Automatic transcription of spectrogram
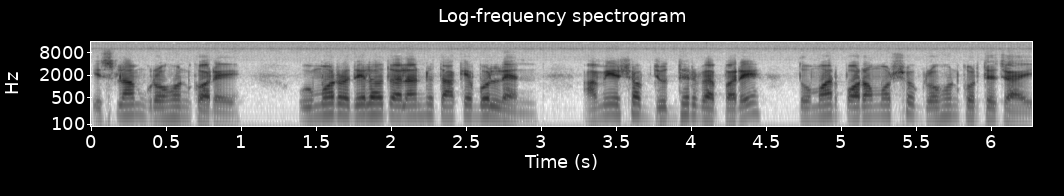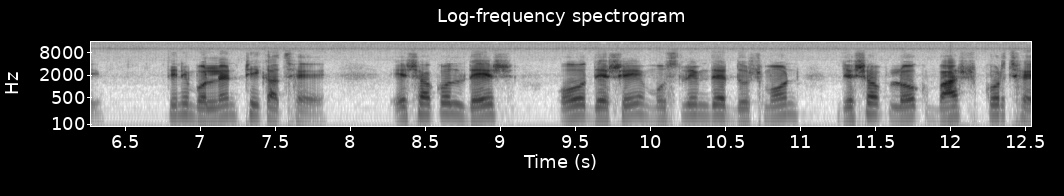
ইসলাম গ্রহণ করে। উমর রদিল্লাহ তালাহু তাকে বললেন, আমি এসব যুদ্ধের ব্যাপারে তোমার পরামর্শ গ্রহণ করতে চাই। তিনি বললেন, ঠিক আছে। এ সকল দেশ ও দেশে মুসলিমদের দুশ্মন যেসব লোক বাস করছে,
